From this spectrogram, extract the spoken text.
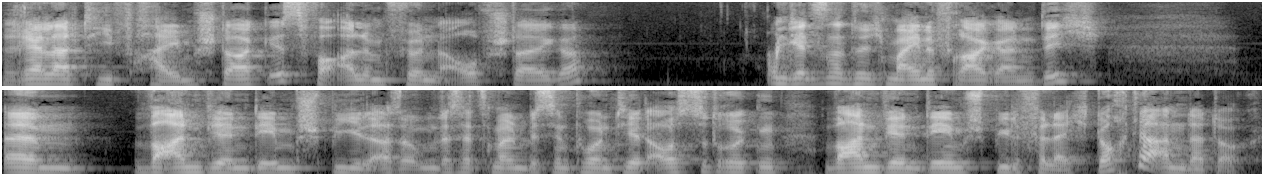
relativ heimstark ist, vor allem für einen Aufsteiger. Und jetzt natürlich meine Frage an dich. Ähm, waren wir in dem Spiel, also um das jetzt mal ein bisschen pointiert auszudrücken, waren wir in dem Spiel vielleicht doch der Underdog?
